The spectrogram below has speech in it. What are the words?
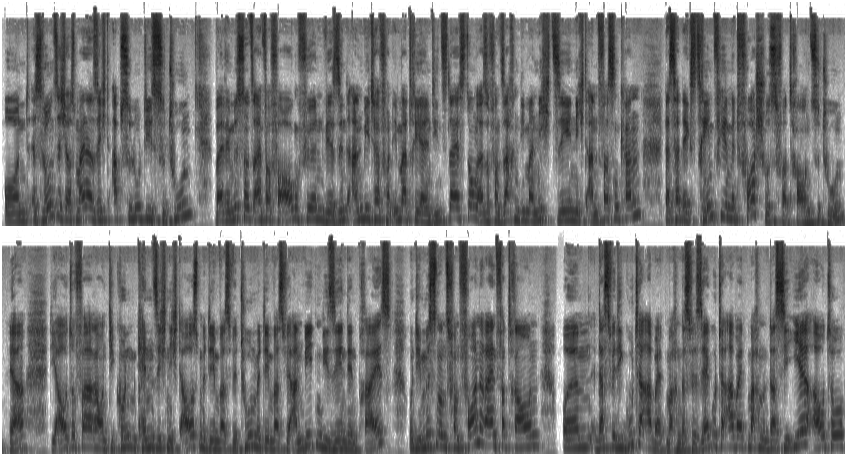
Und es lohnt sich aus meiner Sicht absolut, dies zu tun, weil wir müssen uns einfach vor Augen führen, wir sind Anbieter von immateriellen Dienstleistungen, also von Sachen, die man nicht sehen, nicht anfassen kann. Das hat extrem extrem viel mit Vorschussvertrauen zu tun. Ja, die Autofahrer und die Kunden kennen sich nicht aus mit dem, was wir tun, mit dem, was wir anbieten. Die sehen den Preis und die müssen uns von vornherein vertrauen, ähm, dass wir die gute Arbeit machen, dass wir sehr gute Arbeit machen und dass sie ihr Auto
